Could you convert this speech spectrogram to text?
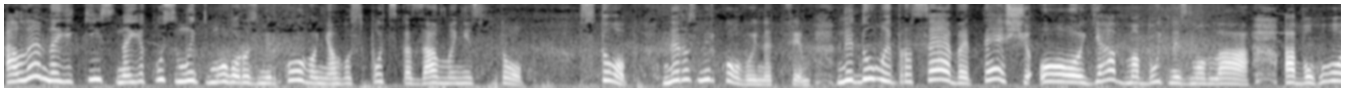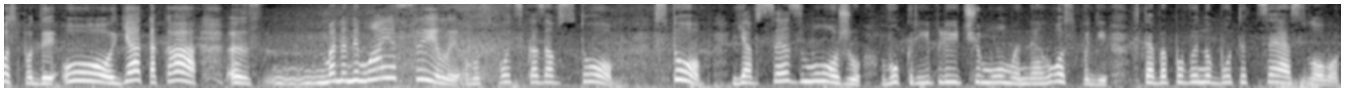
Але на якісь на якусь мить мого розмірковання Господь сказав мені стоп. Стоп, не розмірковуй над цим. Не думай про себе те, що о, я б, мабуть, не змогла. Або Господи, о, я така, е, в мене немає сили. Господь сказав: Стоп, стоп, я все зможу в укріплюючому мене, Господі. В тебе повинно бути це слово.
